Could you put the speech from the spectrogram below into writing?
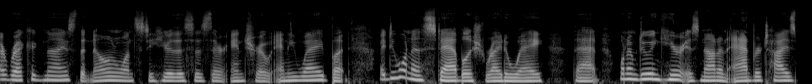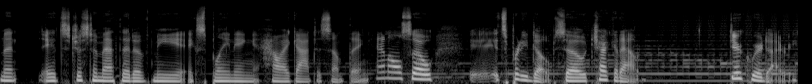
I recognize that no one wants to hear this as their intro anyway, but I do want to establish right away that what I'm doing here is not an advertisement. It's just a method of me explaining how I got to something. And also, it's pretty dope, so check it out. Dear Queer Diary.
